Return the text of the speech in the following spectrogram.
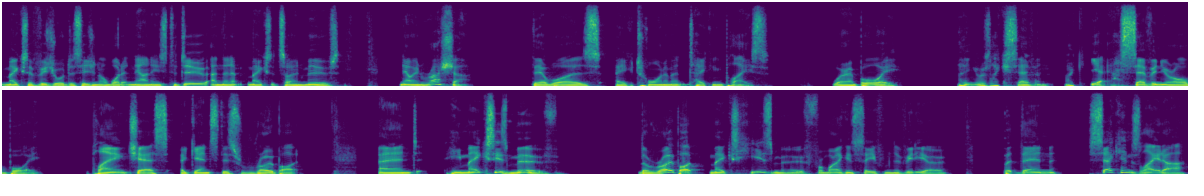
makes a visual decision on what it now needs to do, and then it makes its own moves. Now, in Russia, there was a tournament taking place where a boy, I think it was like seven, like, yeah, a seven year old boy playing chess against this robot. And he makes his move. The robot makes his move, from what I can see from the video. But then seconds later,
